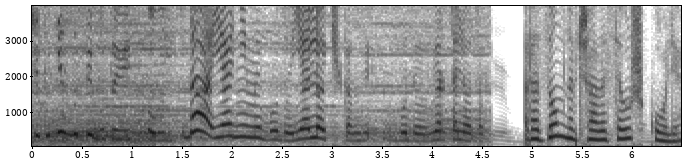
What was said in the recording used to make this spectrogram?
Чи хотів би ти бути військовим? Да, я ним и буду, я летчиком ви- буду вертолетов. Разом навчалися у школі.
